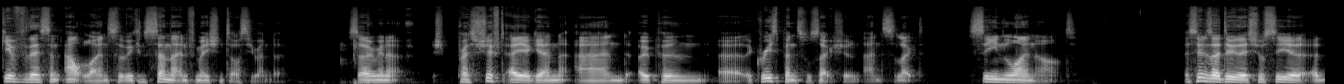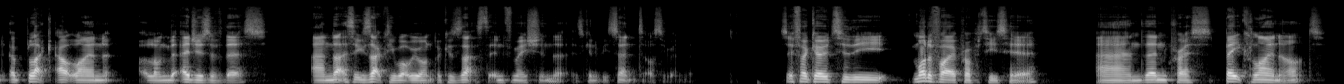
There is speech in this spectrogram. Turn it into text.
give this an outline so that we can send that information to OsciRender. So I'm going to press Shift A again and open uh, the grease pencil section and select Scene Line Art. As soon as I do this, you'll see a, a, black outline along the edges of this, and that's exactly what we want because that's the information that is going to be sent to OsciRender. So if I go to the modifier properties here and then press Bake Line Art,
